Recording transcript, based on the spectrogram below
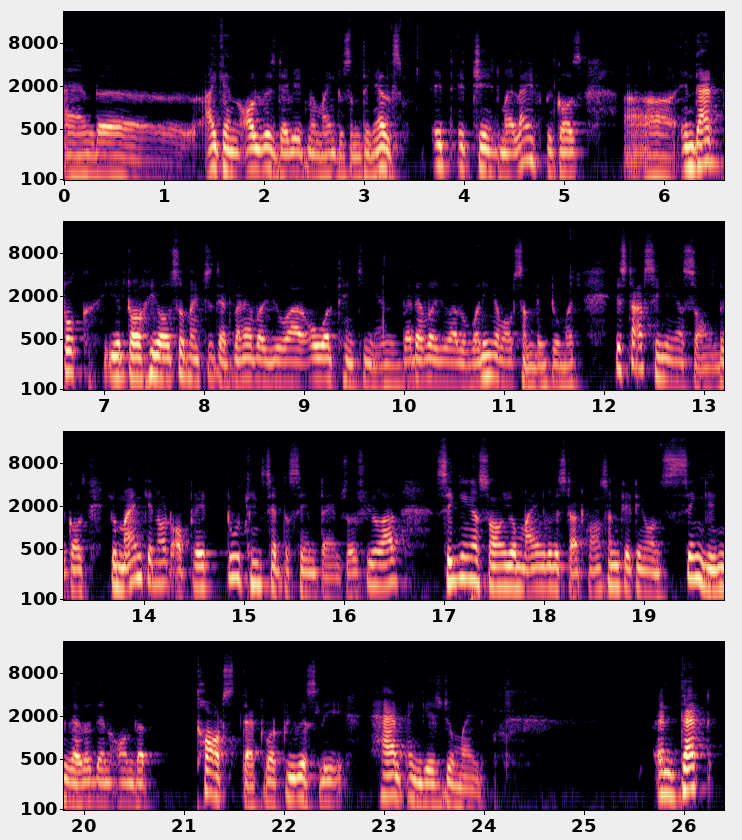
and uh, i can always deviate my mind to something else. It, it changed my life because uh, in that book he, talk, he also mentions that whenever you are overthinking and whenever you are worrying about something too much you start singing a song because your mind cannot operate two things at the same time. So if you are singing a song your mind will start concentrating on singing rather than on the thoughts that were previously had engaged your mind. And that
